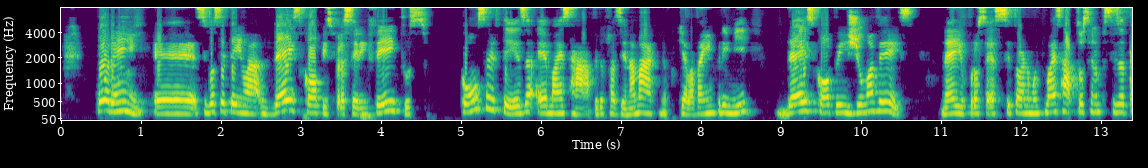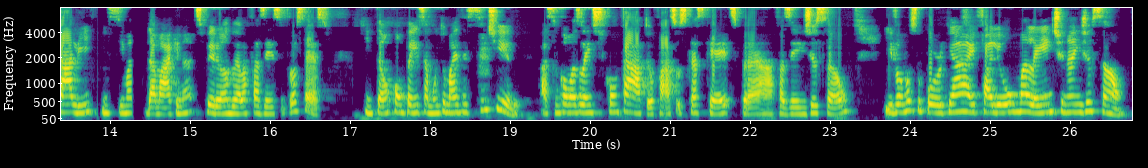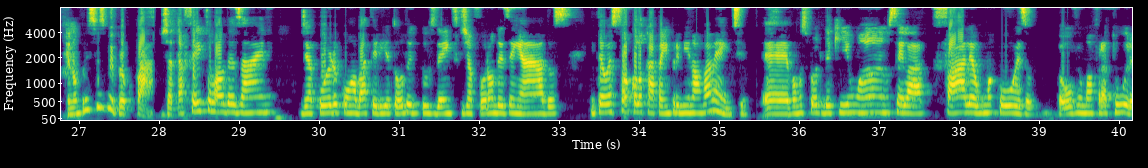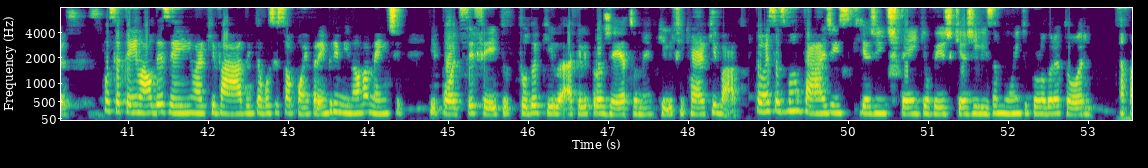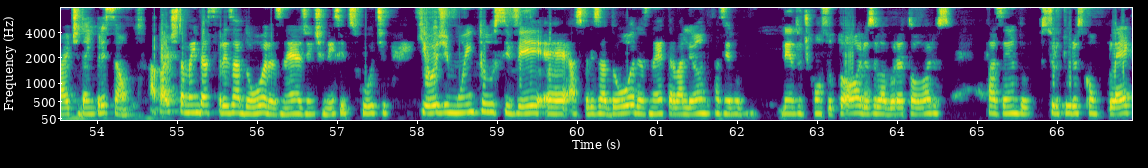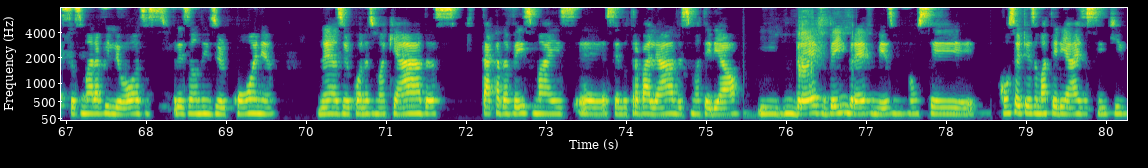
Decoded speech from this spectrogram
Porém, é, se você tem lá 10 copies para serem feitos, com certeza é mais rápido fazer na máquina, porque ela vai imprimir 10 copies de uma vez né? E o processo se torna muito mais rápido, você não precisa estar ali em cima da máquina esperando ela fazer esse processo. Então, compensa muito mais nesse sentido. Assim como as lentes de contato, eu faço os casquetes para fazer a injeção. E vamos supor que ah, falhou uma lente na injeção. Eu não preciso me preocupar. Já está feito lá o design, de acordo com a bateria toda dos dentes que já foram desenhados. Então é só colocar para imprimir novamente. É, vamos supor que daqui um ano, sei lá, falha alguma coisa, houve uma fratura. Você tem lá o desenho arquivado, então você só põe para imprimir novamente e pode ser feito todo aquilo, aquele projeto, né, que ele fica arquivado. Então essas vantagens que a gente tem, que eu vejo que agiliza muito para o laboratório, a parte da impressão. A parte também das fresadoras, né, a gente nem se discute que hoje muito se vê é, as fresadoras, né, trabalhando, fazendo dentro de consultórios e laboratórios, fazendo estruturas complexas, maravilhosas, fresando em zircônia, né, as zircônias maquiadas, está cada vez mais é, sendo trabalhado esse material e em breve, bem em breve mesmo, vão ser com certeza materiais assim que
